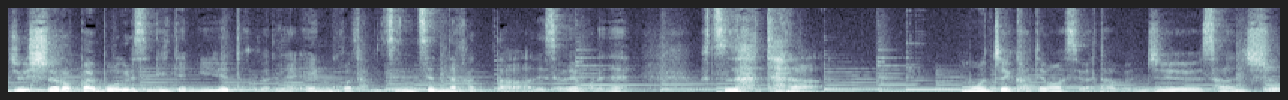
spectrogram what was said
11勝6敗防御率2.20ってことでね援護が多分全然なかったですよねこれね。普通だったらもうちょい勝てますよ多分。13勝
